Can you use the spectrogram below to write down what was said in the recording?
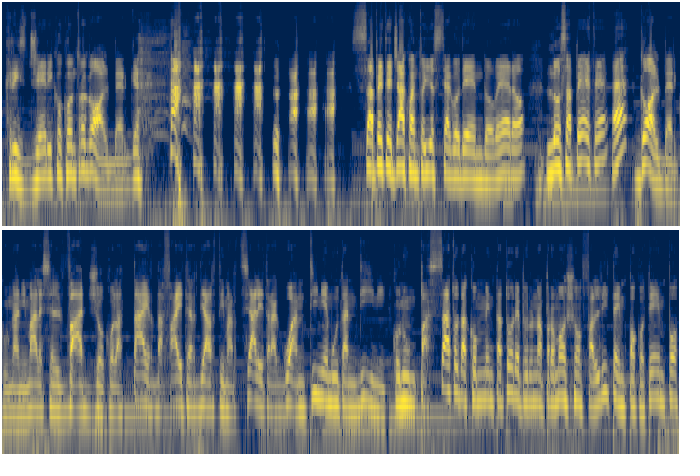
Chris Jericho contro Goldberg. Sapete già quanto io stia godendo, vero? Lo sapete? Eh? Goldberg, un animale selvaggio con l'attire da fighter di arti marziali tra guantini e mutandini, con un passato da commentatore per una promotion fallita in poco tempo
